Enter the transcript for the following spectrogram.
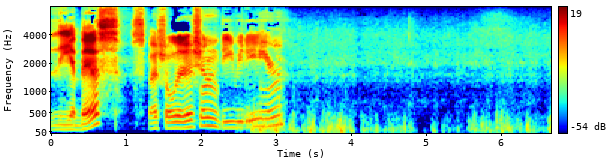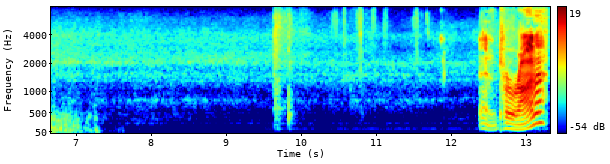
The Abyss Special Edition DVD here. And Piranha.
